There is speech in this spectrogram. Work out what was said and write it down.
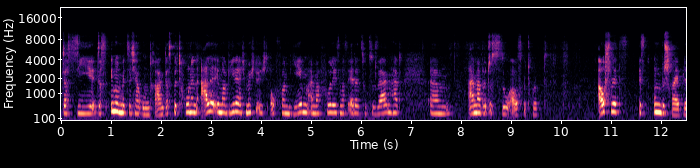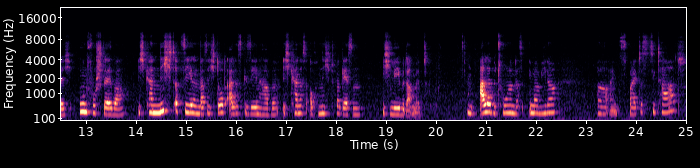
dass sie das immer mit sich herumtragen. Das betonen alle immer wieder. Ich möchte euch auch von jedem einmal vorlesen, was er dazu zu sagen hat. Ähm, einmal wird es so ausgedrückt. Auschwitz ist unbeschreiblich, unvorstellbar. Ich kann nicht erzählen, was ich dort alles gesehen habe. Ich kann es auch nicht vergessen. Ich lebe damit. Und alle betonen das immer wieder äh, ein zweites Zitat.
